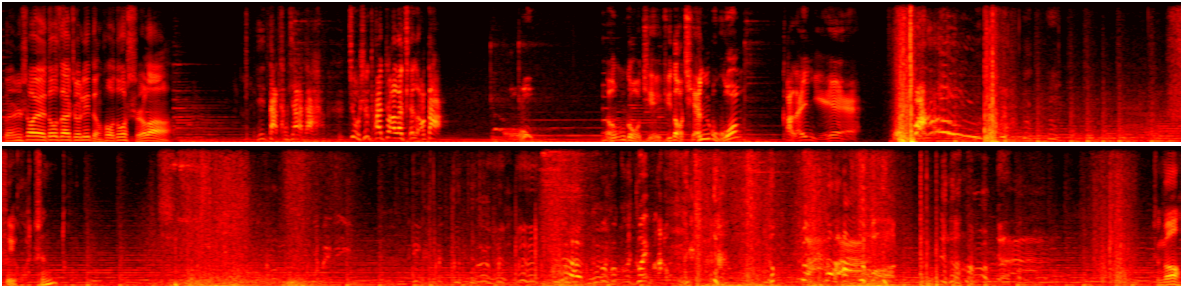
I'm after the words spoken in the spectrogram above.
本少爷都在这里等候多时了。大堂下的，就是他抓了钱老大。哦，能够解决到钱不光，看来你……废话真多！快快快跑！陈刚，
